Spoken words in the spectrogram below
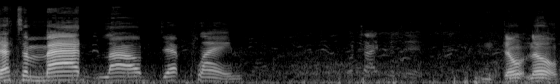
That's a mad, loud jet plane. What type is it? Don't know.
